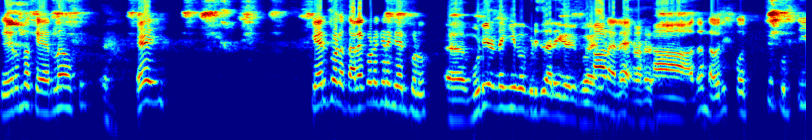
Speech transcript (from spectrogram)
കേറുന്ന കേരള നോക്ക്. ഏയ് കേറിക്കോളൂ തലക്കൊടക്കിനെ കേറിക്കോളൂ. മുടി ഉണ്ടെങ്കിൽ ഇപ്പൊ പിടിച്ച് തലയിൽ കയറി പോയാ ആണല്ലേ? ആ അതുണ്ട്. ഒരു കൊച്ചു കുട്ടി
